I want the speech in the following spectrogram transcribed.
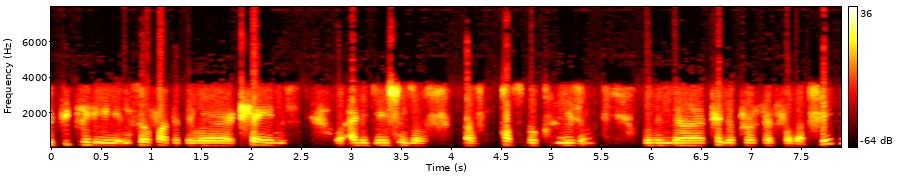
particularly in so far that there were claims or allegations of, of possible collusion within the tender process for that fleet.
